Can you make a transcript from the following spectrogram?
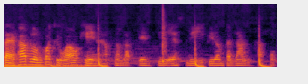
แต่ภาพรวมก็ถือว่าโอเคนะครับสำหรับ MTSD Freedom Gundam ครับผม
